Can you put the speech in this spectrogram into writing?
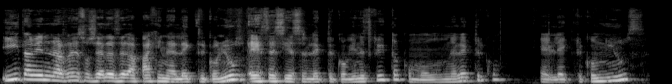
Y también en las redes sociales de la página Eléctrico News. Este sí es eléctrico bien escrito, como un eléctrico. Eléctrico News.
